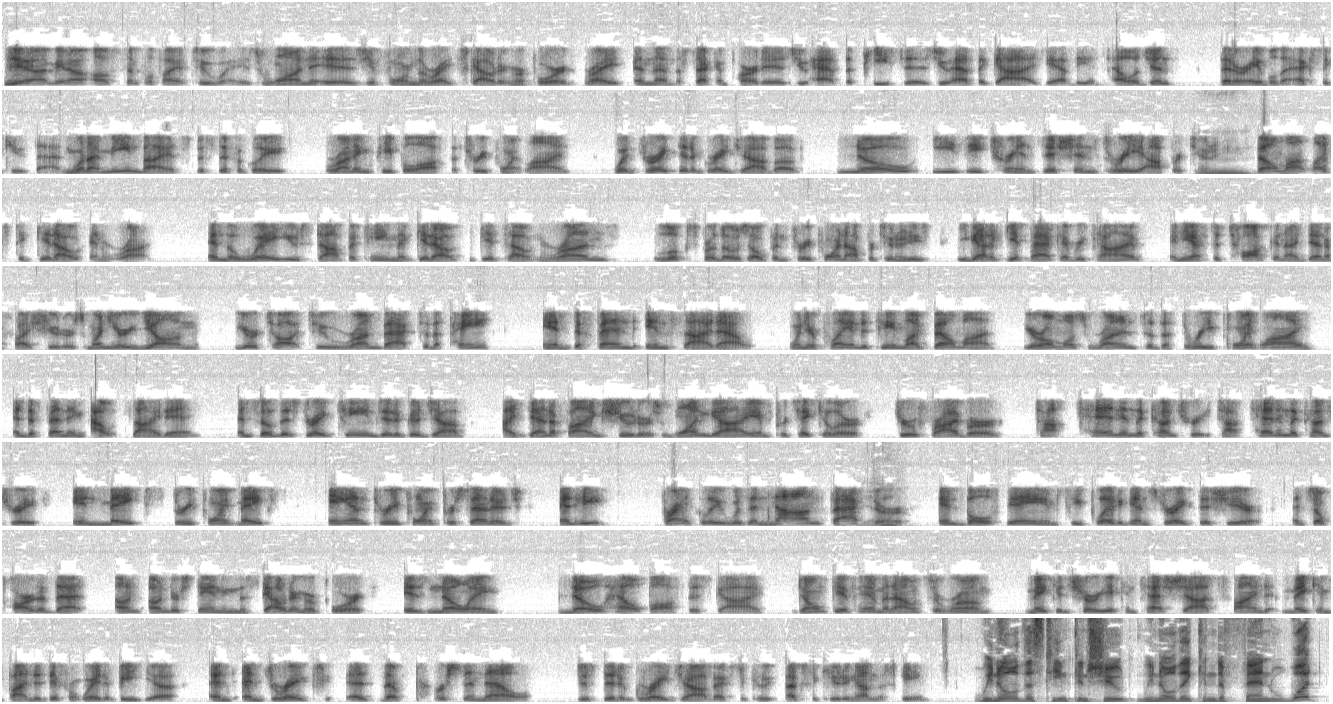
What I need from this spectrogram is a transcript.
Yeah, I mean, I'll simplify it two ways. One is you form the right scouting report, right, and then the second part is you have the pieces, you have the guys, you have the intelligence that are able to execute that. And what I mean by it specifically, running people off the three point line. What Drake did a great job of no easy transition three opportunities. Mm. Belmont likes to get out and run. And the way you stop a team that get out, gets out and runs, looks for those open three point opportunities, you got to get back every time and you have to talk and identify shooters. When you're young, you're taught to run back to the paint and defend inside out. When you're playing a team like Belmont, you're almost running to the three point line and defending outside in. And so this Drake team did a good job identifying shooters. One guy in particular, Drew Friberg, top 10 in the country, top 10 in the country in makes, three point makes, and three point percentage. And he, frankly, was a non factor yeah. in both games he played against Drake this year. And so part of that un- understanding the scouting report is knowing no help off this guy. Don't give him an ounce of room. Making sure you can test shots, find make him find a different way to beat you, and and Drake, as the personnel, just did a great job execute, executing on the scheme. We know this team can shoot. We know they can defend. What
